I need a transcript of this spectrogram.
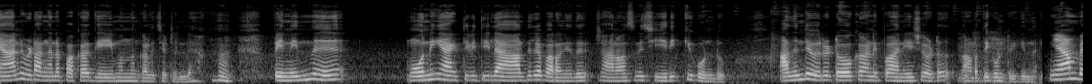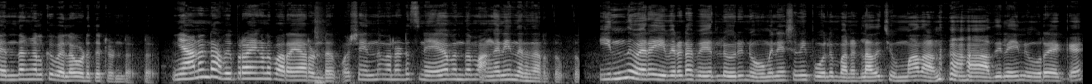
ഞാനിവിടെ അങ്ങനെ പക്ക ഗെയിമൊന്നും കളിച്ചിട്ടില്ല. പിന്നെ ഇന്ന് മോർണിംഗ് ആക്ടിവിറ്റിയിൽ ആദ്യം പറഞ്ഞത് ഷാനവാസിന് ശരിക്ക് കൊണ്ടു. അതിന്റെ ഒരു ടോക്കാണ് ഇപ്പോൾ അനീഷോട്ട് നടത്തിക്കൊണ്ടിരിക്കുന്നത്. ഞാൻ ബന്ധങ്ങൾക്ക് വില കൊടുത്തിട്ടുണ്ട്. ഞാൻ എന്റെ അഭിപ്രായങ്ങൾ പറയാറുണ്ട് പക്ഷേ എന്ന് പറഞ്ഞിട്ട് സ്നേഹബന്ധം അങ്ങനെയും നിലനിർത്തും. ഇന്ന് വരെ ഇവരുടെ പേരിൽ ഒരു നോമിനേഷനിൽ പോലും പറഞ്ഞിട്ടില്ല. അത് ചുമ്മാതാണ്. അതിലെയും നൂറയൊക്കെ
